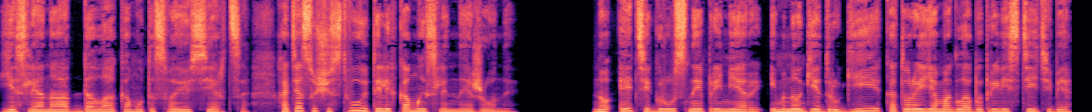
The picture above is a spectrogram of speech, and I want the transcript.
если она отдала кому-то свое сердце, хотя существуют и легкомысленные жены. Но эти грустные примеры и многие другие, которые я могла бы привести тебе,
